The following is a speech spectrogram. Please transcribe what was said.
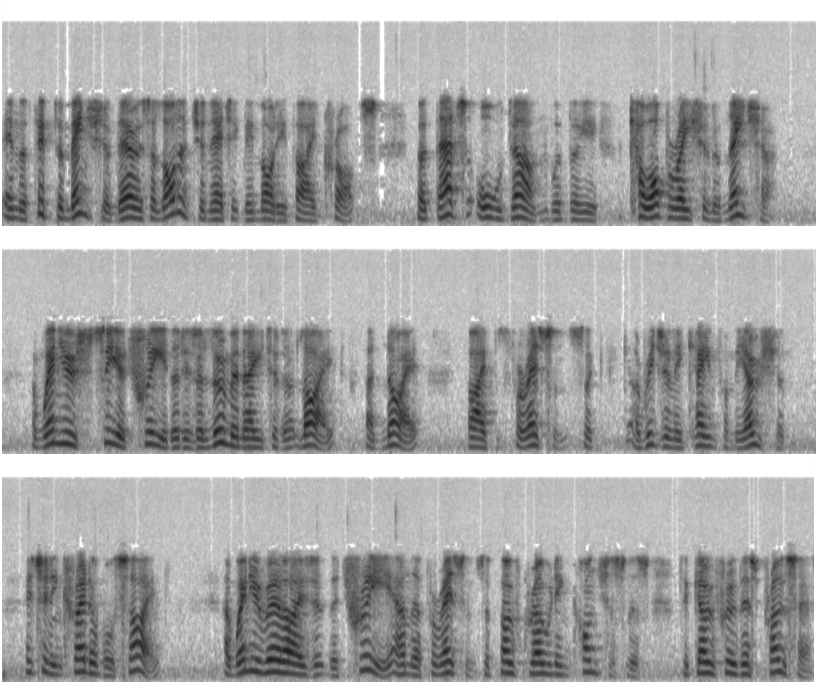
in the fifth dimension, there is a lot of genetically modified crops, but that's all done with the cooperation of nature. And when you see a tree that is illuminated at light, at night, by fluorescence that originally came from the ocean, it's an incredible sight. And when you realize that the tree and the fluorescence have both grown in consciousness to go through this process,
